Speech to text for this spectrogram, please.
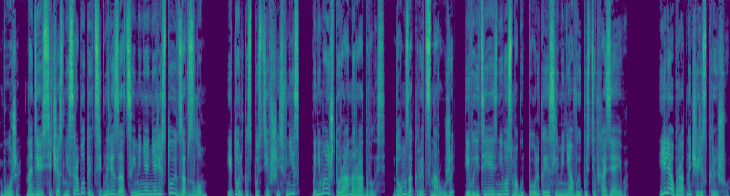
Боже, надеюсь, сейчас не сработает сигнализация, и меня не арестуют за взлом. И только спустившись вниз, понимаю, что рано радовалась. Дом закрыт снаружи, и выйти я из него смогу только, если меня выпустят хозяева. Или обратно через крышу.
